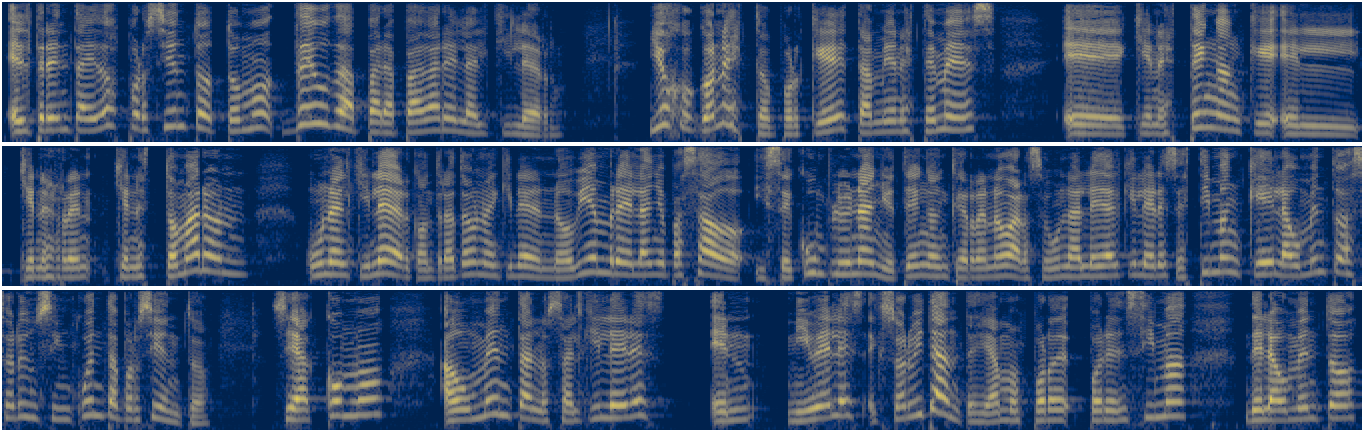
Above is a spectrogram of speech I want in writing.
el 32% tomó deuda para pagar el alquiler. Y ojo con esto, porque también este mes, eh, quienes tengan que, el, quienes, ren- quienes tomaron un alquiler, contrataron un alquiler en noviembre del año pasado y se cumple un año y tengan que renovar según la ley de alquileres, estiman que el aumento va a ser de un 50%. O sea, cómo aumentan los alquileres en niveles exorbitantes, digamos, por, por encima del aumento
